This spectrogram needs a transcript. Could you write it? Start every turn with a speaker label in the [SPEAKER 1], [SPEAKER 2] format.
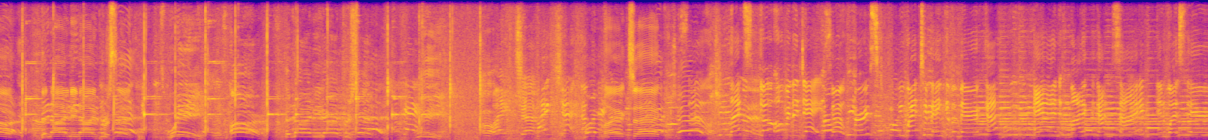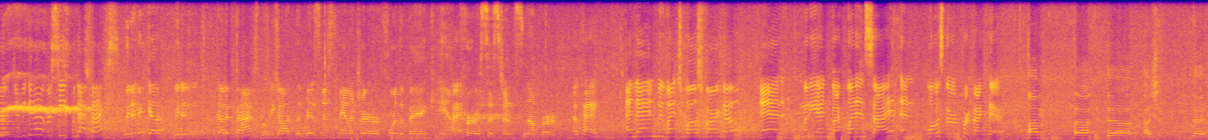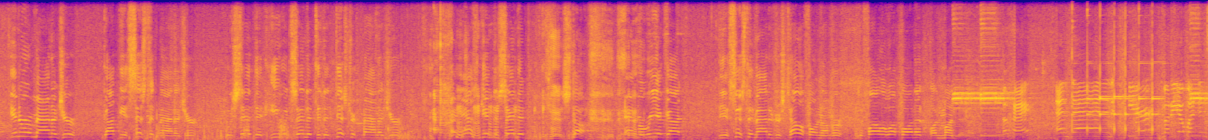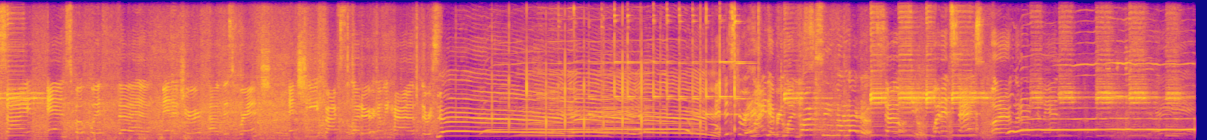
[SPEAKER 1] The 99%.
[SPEAKER 2] We are the 99%.
[SPEAKER 3] Okay.
[SPEAKER 2] We
[SPEAKER 3] Mic check. Okay.
[SPEAKER 1] Mic check.
[SPEAKER 3] So let's go over the day. So first we went to Bank of America and Monica got inside and was there did we get a receipt from that fax?
[SPEAKER 4] We didn't get a we didn't get a fax, but we got the business manager for the bank and
[SPEAKER 3] Okay.
[SPEAKER 4] her assistant's number.
[SPEAKER 3] Okay. And then we went to Wells Fargo and Maria and Buck went inside and what was the report back there?
[SPEAKER 2] the uh, the interim manager got the assistant manager who said that he would send it to the district manager and ask him to send it stuff. And Maria got the assistant manager's telephone number to follow up on it on Monday.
